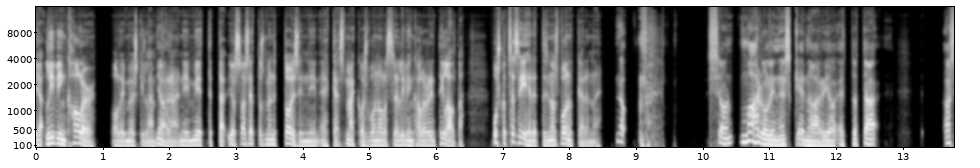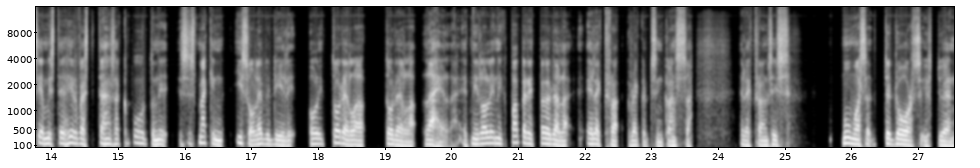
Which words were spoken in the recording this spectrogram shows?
ja Living Color oli myöskin lämpärinä, Joo. niin mietti, että jos asiat olisi mennyt toisin, niin ehkä Smack olisi voinut olla siinä Living Colorin tilalta. Uskot sä siihen, että siinä olisi voinut käydä näin? No, se on mahdollinen skenaario, että tota, asia, mistä ei ole hirveästi tähän saakka puhuttu, niin se Smackin iso levydiili oli todella, todella lähellä. Et niillä oli niin paperit pöydällä Elektra Recordsin kanssa. Elektra on siis muun muassa The doors yhtyeen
